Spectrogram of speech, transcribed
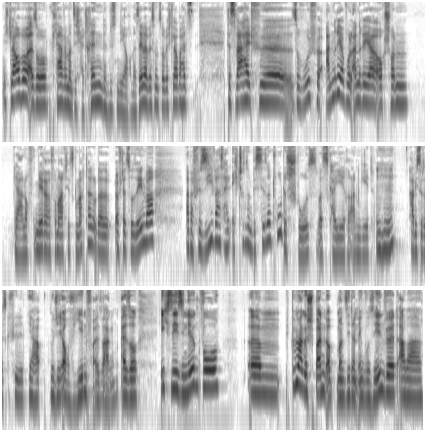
ich glaube, also klar, wenn man sich halt trennt, dann müssen die ja auch immer selber wissen und so, aber ich glaube halt, das war halt für, sowohl für André, obwohl André ja auch schon, ja, noch mehrere Formate jetzt gemacht hat oder öfter zu sehen war, aber für sie war es halt echt schon so ein bisschen so ein Todesstoß, was Karriere angeht. Mhm. Habe ich so das Gefühl. Ja, würde ich auch auf jeden Fall sagen. Also ich sehe sie nirgendwo. Ähm, ich bin mal gespannt, ob man sie dann irgendwo sehen wird, aber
